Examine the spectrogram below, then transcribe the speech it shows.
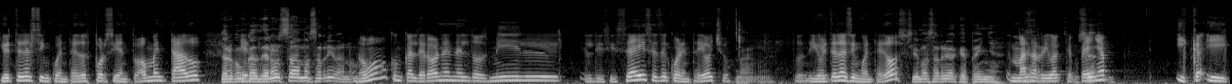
y ahorita es el 52%. Ha aumentado. Pero con Calderón estaba más arriba, ¿no? No, con Calderón en el 2016 es del 48. Ah, y ahorita es el 52. Sí, más arriba que Peña. Más arriba que Peña y, y,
